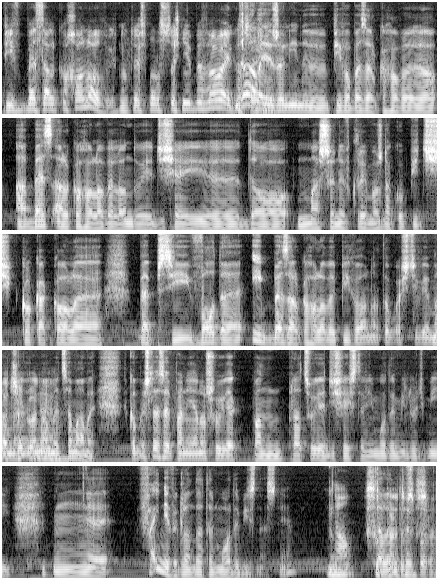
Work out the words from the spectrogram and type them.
piw bezalkoholowych. No to jest po prostu coś niebywałego. No ale jeżeli y, piwo bezalkoholowe, a bezalkoholowe ląduje dzisiaj y, do maszyny, w której można kupić Coca-Colę, Pepsi, wodę i bezalkoholowe piwo, no to właściwie mamy, mamy co mamy. Tylko myślę sobie, panie Januszu, jak pan pracuje dzisiaj z tymi młodymi ludźmi, mm, fajnie wygląda ten młody biznes, nie? No, super to jest. sporo.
